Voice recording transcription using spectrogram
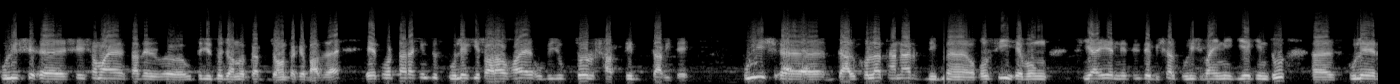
পুলিশ সেই সময় তাদের উত্তেজিত জনতা জনতাকে বাধা দেয়। এরপর তারা কিন্তু স্কুলে গিয়ে চড়াও হয় অভিযুক্তর শাস্তির দাবিতে। পুলিশ আহ, ডালখোলা থানার ওসি এবং সিআই এর নেতৃত্বে বিশাল পুলিশ বাহিনী গিয়ে কিন্তু স্কুলের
